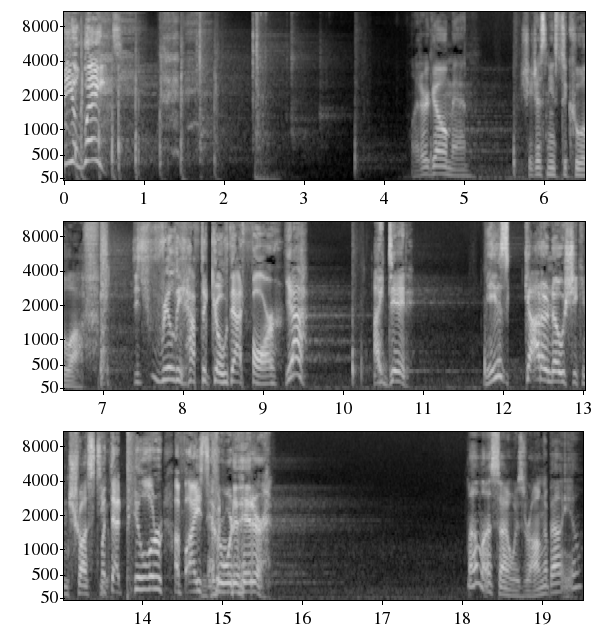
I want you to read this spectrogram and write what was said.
Mia, wait! Let her go, man. She just needs to cool off. Did you really have to go that far? Yeah, I did. Mia's gotta know she can trust you. But that pillar of ice Never would have hit her. Unless I was wrong about you.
